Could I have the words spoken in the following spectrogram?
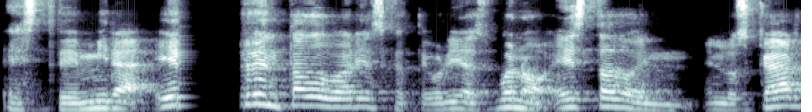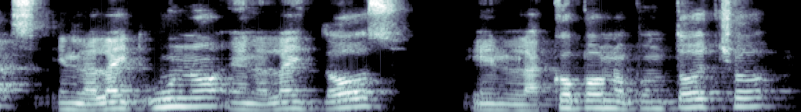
Este, mira, he rentado varias categorías. Bueno, he estado en, en los karts, en la Light 1, en la Light 2, en la Copa 1.8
